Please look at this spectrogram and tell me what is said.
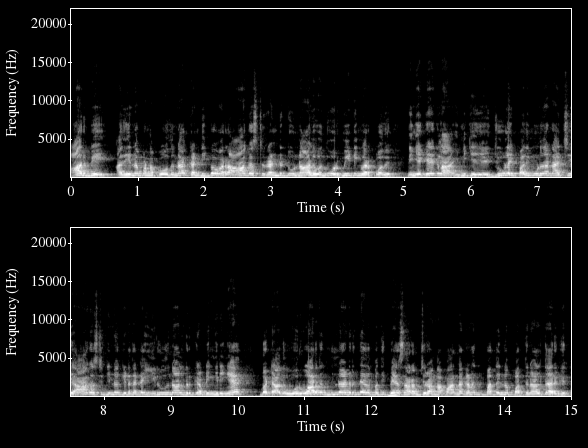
ஆர்பிஐ அது என்ன பண்ண போகுதுன்னா கண்டிப்பாக வர ஆகஸ்ட் ரெண்டு டு நாலு வந்து ஒரு மீட்டிங் வரப்போகுது. நீங்கள் கேட்கலாம் இன்னைக்கு ஜூலை பதிமூணு தானே ஆச்சு ஆகஸ்ட்டுக்கு இன்னும் கிட்டத்தட்ட இருபது நாள் இருக்குது அப்படிங்கிறீங்க. பட் அது ஒரு வாரத்துக்கு முன்னாடி இருந்தே அதை பற்றி பேச ஆரம்பிச்சிருவாங்க. அப்போ அந்த கணக்கு பார்த்தா இன்னும் பத்து நாள் தான் இருக்குது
